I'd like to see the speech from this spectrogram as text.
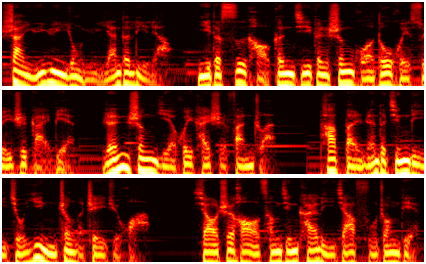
善于运用语言的力量，你的思考根基跟生活都会随之改变，人生也会开始翻转。”他本人的经历就印证了这句话。小池浩曾经开了一家服装店，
